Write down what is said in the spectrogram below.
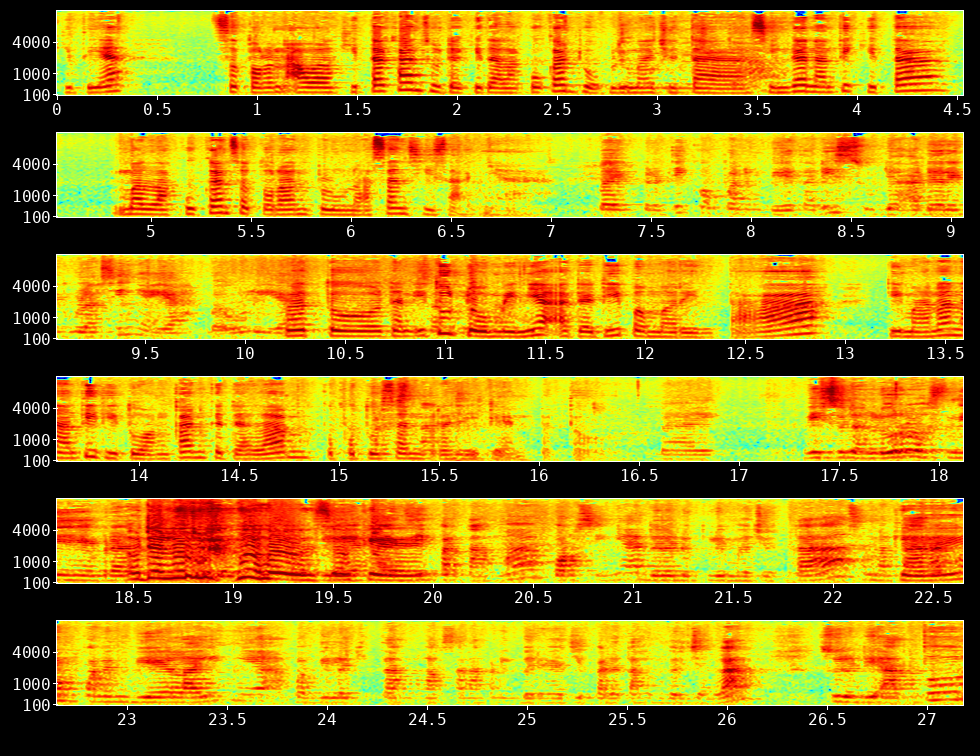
gitu ya. Setoran awal kita kan sudah kita lakukan 25, 25 juta, juta. sehingga nanti kita melakukan setoran pelunasan sisanya. baik berarti komponen biaya tadi sudah ada regulasinya ya Mbak Uli ya Betul, dan itu Bisa domainnya ada di pemerintah, di mana nanti dituangkan ke dalam keputusan presiden. Betul. baik ini sudah lurus nih berarti Udah lurus, oke. haji pertama porsinya adalah 25 juta sementara Oke. komponen biaya lainnya apabila kita melaksanakan ibadah haji pada tahun berjalan sudah diatur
